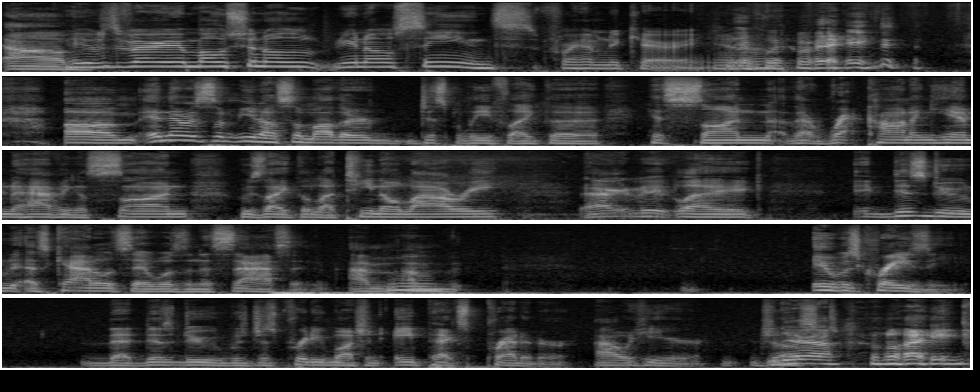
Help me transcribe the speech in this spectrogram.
um, It was very emotional, you know, scenes for him to carry. You know? right? Um, and there was some, you know, some other disbelief, like the his son, that retconning him to having a son who's like the Latino Lowrey. That- Like this dude, as Catalyst said, was an assassin. I'm, I'm. Mm-hmm. It was crazy that this dude was just pretty much an apex predator out here. Just like,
